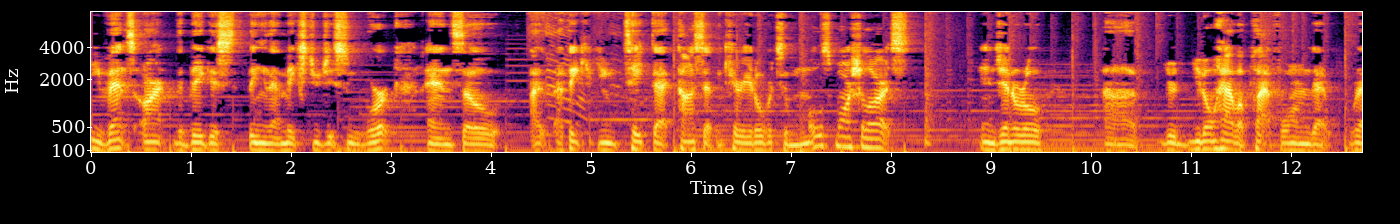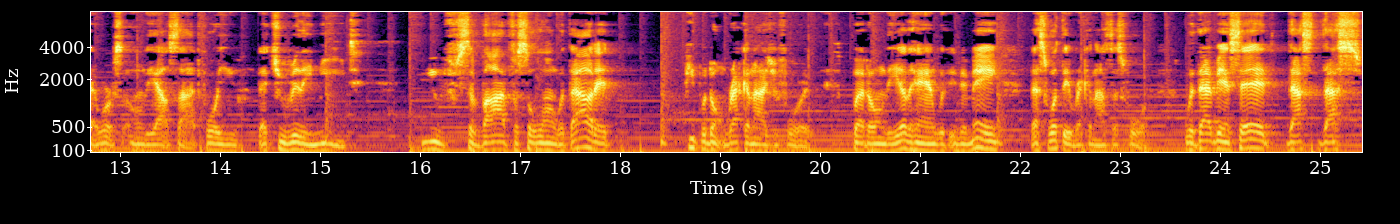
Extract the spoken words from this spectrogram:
events aren't the biggest thing that makes jujitsu work. And so I, I, think if you take that concept and carry it over to most martial arts in general, uh, you're, you do not have a platform that, that works on the outside for you that you really need. You've survived for so long without it, people don't recognize you for it. But on the other hand, with MMA, that's what they recognize us for. With that being said, that's that's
